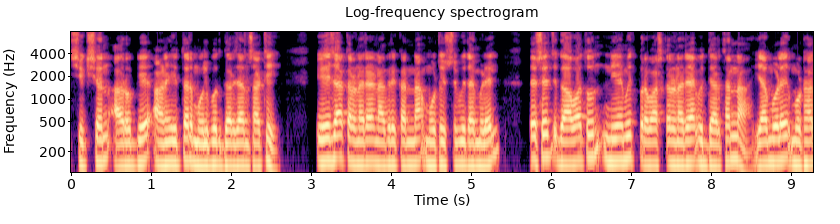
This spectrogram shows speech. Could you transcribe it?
शिक्षण आरोग्य आणि इतर मूलभूत गरजांसाठी ये जा करणाऱ्या नागरिकांना मोठी सुविधा मिळेल. तसेच गावातून नियमित प्रवास करणाऱ्या विद्यार्थ्यांना यामुळे मोठा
